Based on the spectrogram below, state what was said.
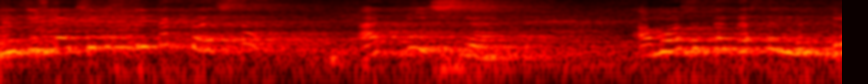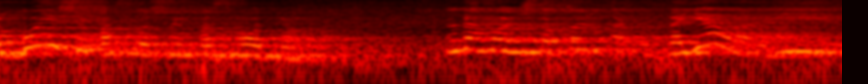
Будем как через три, так точно. Отлично. А может тогда что-нибудь другое еще послушаем, посмотрим? Ну да, может, чтобы тоже так вот заело и...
